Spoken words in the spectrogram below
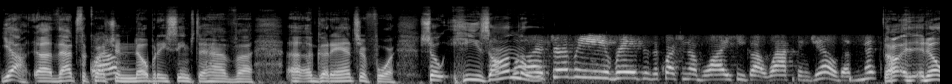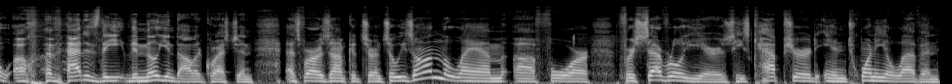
Yeah, uh, that's the question. Well, Nobody seems to have uh, a good answer for. So he's on well, the. Well, it certainly raises the question of why he got whacked in jail, doesn't it? Uh, no, oh, that is the, the million dollar question, as far as I'm concerned. So he's on the lam uh, for for several years. He's captured in 2011.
